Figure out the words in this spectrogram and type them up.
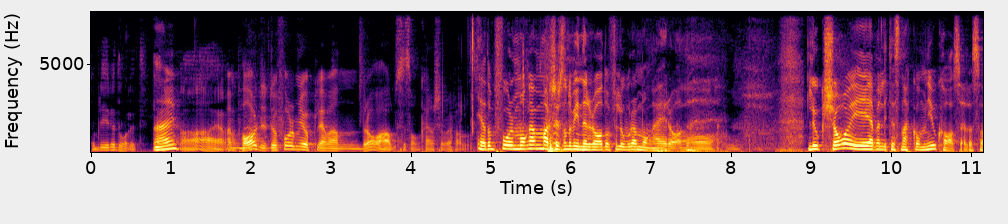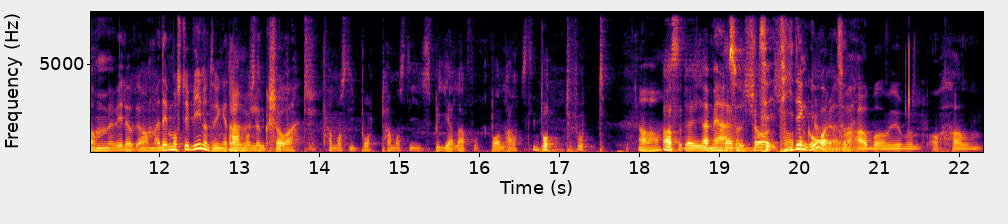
Då blir det dåligt. nej. Ja, ja. Men Pardy, då får de ju uppleva en bra halvsäsong kanske i alla fall. Ja, de får många matcher som de vinner i rad och förlorar många i rad. Ja, Luke Shaw är även lite snack om Newcastle som vill, ja, men det måste ju bli någonting Han måste Luke Shaw. bort. Han måste ju bort. Han måste ju spela fotboll. Han måste ju bort fort. Ja. Alltså det är. Ja, men alltså, tiden går alltså. han, han,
